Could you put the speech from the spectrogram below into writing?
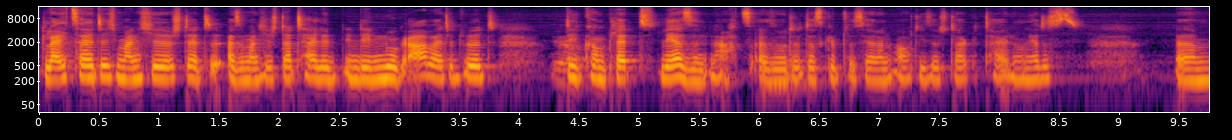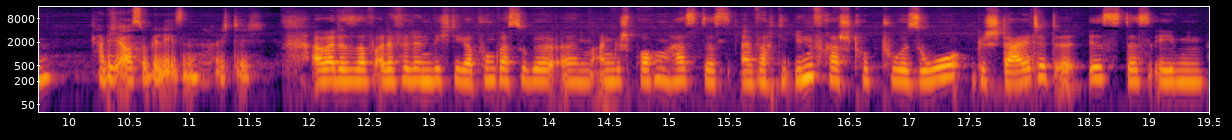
gleichzeitig manche Städte, also manche Stadtteile, in denen nur gearbeitet wird, die komplett leer sind nachts. Also das, das gibt es ja dann auch, diese starke Teilung. Ja, das ähm, habe ich auch so gelesen, richtig. Aber das ist auf alle Fälle ein wichtiger Punkt, was du ähm, angesprochen hast, dass einfach die Infrastruktur so gestaltet äh, ist, dass eben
